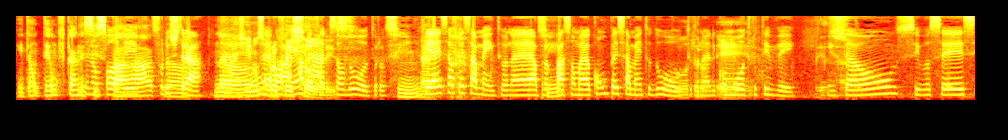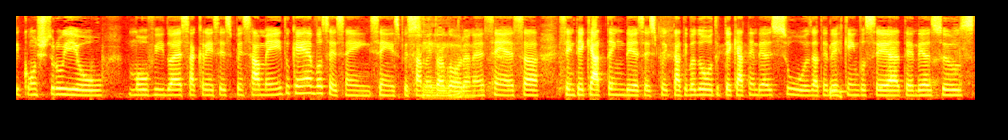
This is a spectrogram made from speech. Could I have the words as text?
então tenho que ficar Você nesse não espaço. Pode frustrar. Não, não. Imagina os é, professores. É a percepção do outro. Sim. Que é. esse é o pensamento, né? A preocupação Sim. maior com o pensamento do outro, outro né? De como é. o outro te vê. Então, se você se construiu movido a essa crença, esse pensamento, quem é você sem, sem esse pensamento Sim. agora, né? Sem essa, sem ter que atender essa expectativa do outro, ter que atender as suas, atender quem você é, atender os seus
